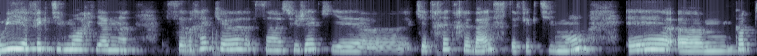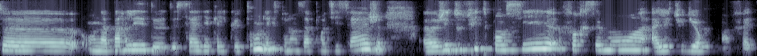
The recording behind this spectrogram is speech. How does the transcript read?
Oui, effectivement, Ariane. C'est vrai que c'est un sujet qui est, euh, qui est très, très vaste, effectivement. Et euh, quand euh, on a parlé de, ça il y a quelques temps, de l'expérience d'apprentissage, j'ai tout de suite pensé forcément à l'étudiant, en fait.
